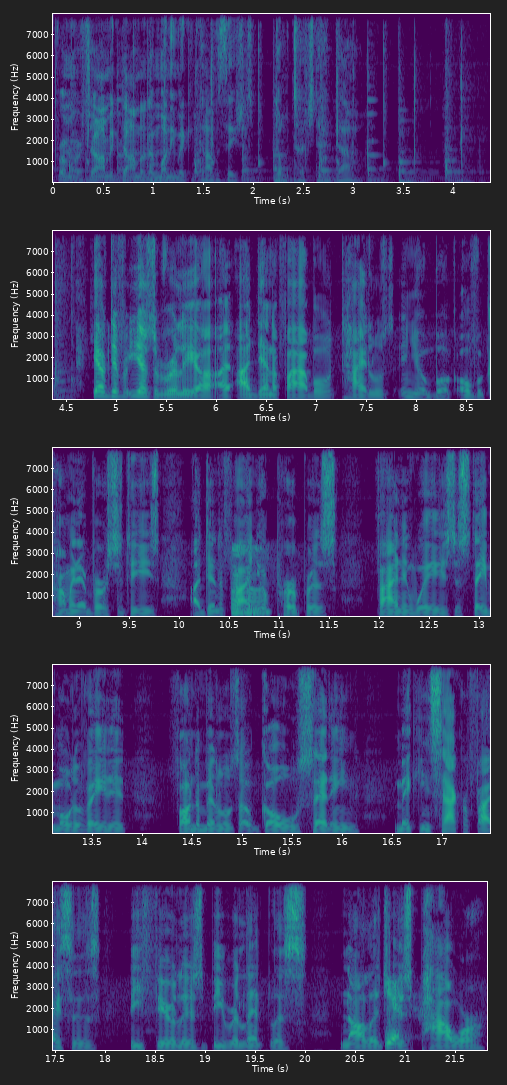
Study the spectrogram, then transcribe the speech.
from Rushion McDonald and Money Making Conversations. Don't touch that dial. You have different. You have some really uh, identifiable titles in your book: overcoming adversities, identifying mm-hmm. your purpose, finding ways to stay motivated, fundamentals of goal setting, making sacrifices, be fearless, be relentless. Knowledge yes. is power.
